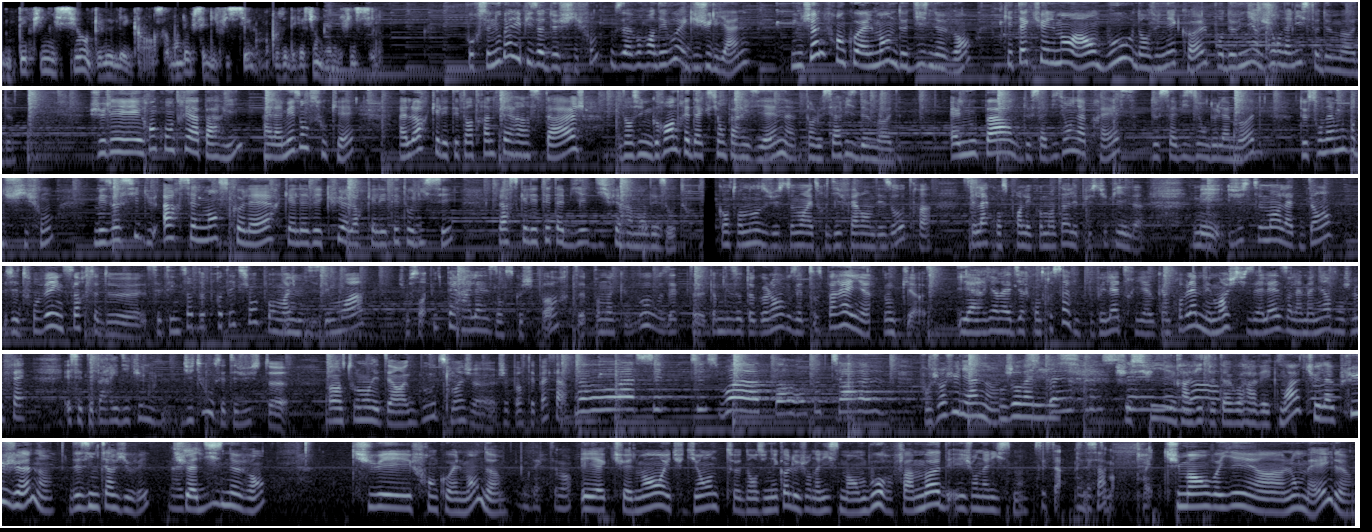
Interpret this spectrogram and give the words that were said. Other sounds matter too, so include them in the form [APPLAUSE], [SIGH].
Une définition de l'élégance. Mon Dieu que c'est difficile, me posez des questions bien difficiles. Pour ce nouvel épisode de Chiffon, nous avons rendez-vous avec Juliane, une jeune franco-allemande de 19 ans qui est actuellement à Hambourg dans une école pour devenir journaliste de mode. Je l'ai rencontrée à Paris, à la Maison Souquet, alors qu'elle était en train de faire un stage dans une grande rédaction parisienne dans le service de mode. Elle nous parle de sa vision de la presse, de sa vision de la mode, de son amour du chiffon, mais aussi du harcèlement scolaire qu'elle a vécu alors qu'elle était au lycée, parce qu'elle était habillée différemment des autres. Quand on ose justement être différent des autres, c'est là qu'on se prend les commentaires les plus stupides. Mais justement là-dedans, j'ai trouvé une sorte de... C'était une sorte de protection pour moi. Je me disais, moi, je me sens hyper à l'aise dans ce que je porte, pendant que vous, vous êtes euh, comme des autocollants, vous êtes tous pareils. Donc euh, il n'y a rien à dire contre ça, vous pouvez l'être, il n'y a aucun problème. Mais moi, je suis à l'aise dans la manière dont je le fais. Et c'était pas ridicule du tout, c'était juste... pendant que tout le monde était en boots, moi, je, je portais pas ça. Bonjour Juliane. Bonjour Valérie. Je suis ravie de t'avoir avec moi. Tu es la plus jeune des interviewées. Tu as je- 19 ans. Tu es franco-allemande Exactement. et actuellement étudiante dans une école de journalisme à Hambourg, enfin mode et journalisme. C'est ça, C'est ça exactement. Oui. Tu m'as envoyé un long mail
